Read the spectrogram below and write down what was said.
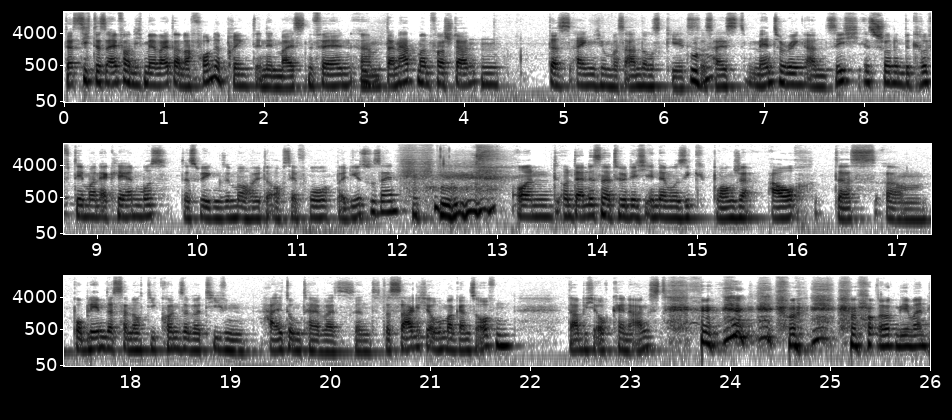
dass sich das einfach nicht mehr weiter nach vorne bringt in den meisten Fällen, ähm, dann hat man verstanden, dass es eigentlich um was anderes geht. Mhm. Das heißt, Mentoring an sich ist schon ein Begriff, den man erklären muss. Deswegen sind wir heute auch sehr froh, bei dir zu sein. und, und dann ist natürlich in der Musikbranche auch das ähm, Problem, dass dann auch die konservativen Haltungen teilweise sind. Das sage ich auch immer ganz offen. Da habe ich auch keine Angst vor irgendjemand.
